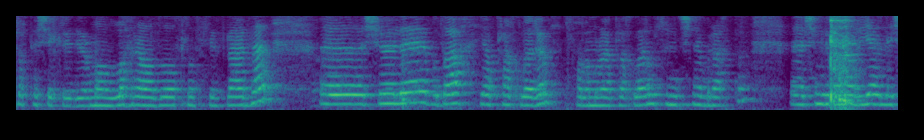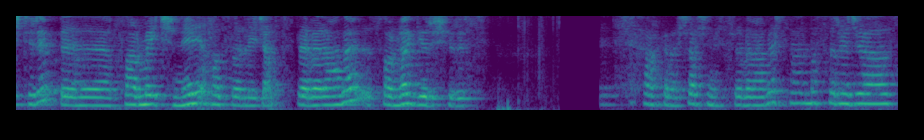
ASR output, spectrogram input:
çok teşekkür ediyorum. Allah razı olsun sizlerden. Ee, şöyle bu da yapraklarım. Salamura yapraklarım suyun içine bıraktım. Şimdi bunları yerleştirip e, sarma içini hazırlayacağım sizle beraber. Sonra görüşürüz. Evet arkadaşlar şimdi sizle beraber sarma saracağız.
